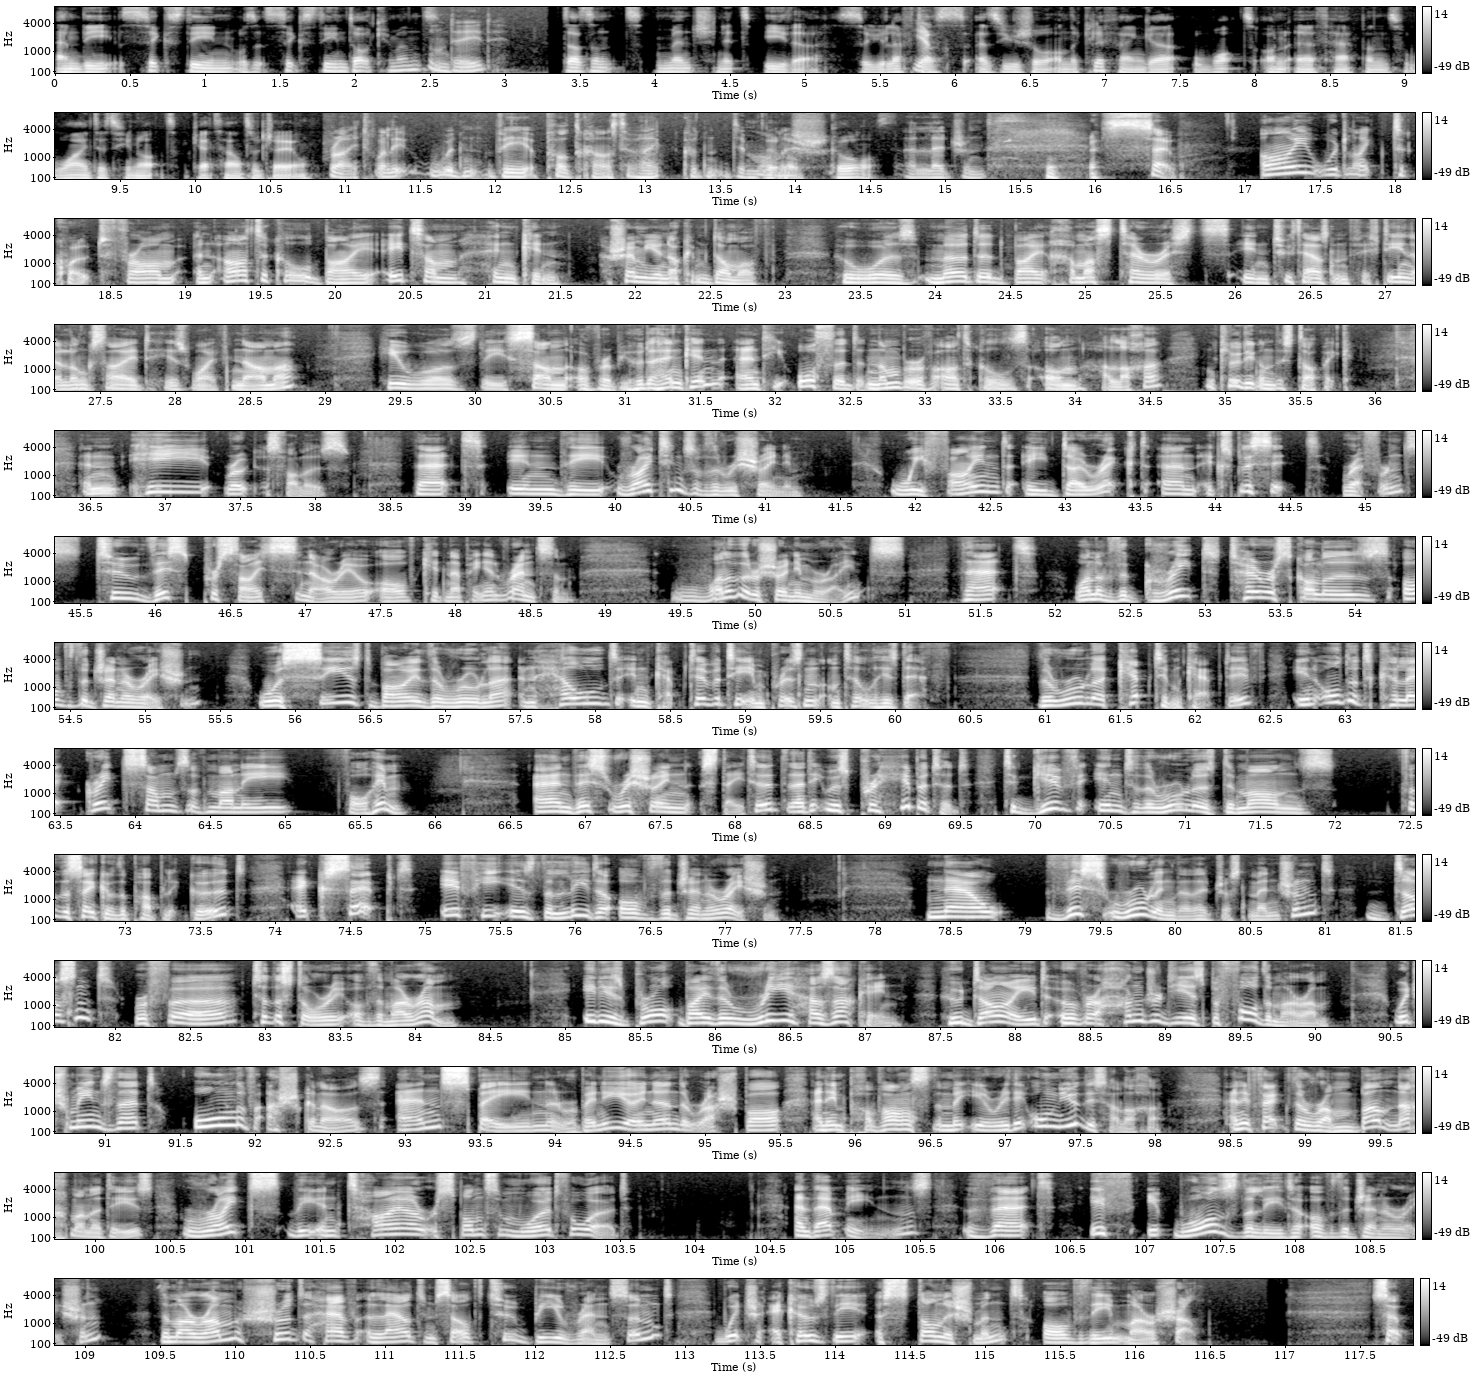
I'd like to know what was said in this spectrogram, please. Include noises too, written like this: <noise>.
and the 16 was it 16 documents? Indeed. Doesn't mention it either. So you left yep. us as usual on the cliffhanger. What on earth happened why did he not get out of jail? Right. Well it wouldn't be a podcast if i couldn't demolish of course. a legend. <laughs> So i would like to quote from an article by Eitam Henkin Hashem Yenakim Domov, who was murdered by Hamas terrorists in 2015 alongside his wife Naama. He was the son of Rabbi Yehuda Henkin, and he authored a number of articles on halacha, including on this topic. And he wrote as follows that in the writings of the Rishonim, we find a direct and explicit reference to this precise scenario of kidnapping and ransom. One of the Rishonim writes that one of the great Torah scholars of the generation, was seized by the ruler and held in captivity in prison until his death. The ruler kept him captive in order to collect great sums of money for him. And this Rishon stated that it was prohibited to give in to the ruler's demands for the sake of the public good, except if he is the leader of the generation. Now, this ruling that I just mentioned doesn't refer to the story of the Maharam. It is brought by the Ri Hazaken, who died over a hundred years before the Maharam, which means that all of Ashkenaz and Spain, and Rabbeinu Yonah and the Rashba, and in Provence the Meiri, they all knew this halacha. And in fact, the Ramban Nachmanides writes the entire responsum word for word. And that means that if it was the leader of the generation, the Maharam should have allowed himself to be ransomed, which echoes the astonishment of the Maharshal. So,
